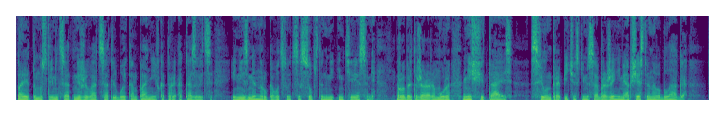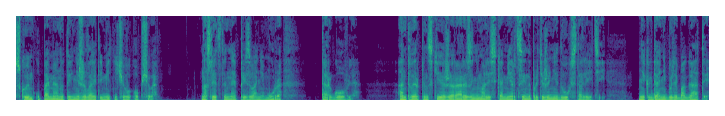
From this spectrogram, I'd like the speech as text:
Поэтому стремится отмежеваться от любой компании, в которой оказывается, и неизменно руководствуется собственными интересами Роберта Жерара Мура, не считаясь с филантропическими соображениями общественного блага, с коим упомянутый не желает иметь ничего общего. Наследственное призвание Мура — торговля. Антверпенские жерары занимались коммерцией на протяжении двух столетий. Некогда они были богаты,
